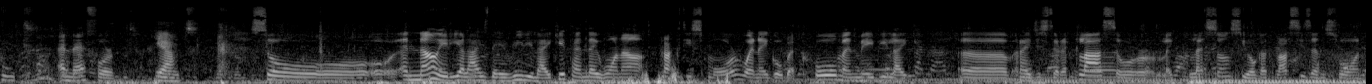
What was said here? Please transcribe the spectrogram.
put an effort Yeah. in it. So and now I realized I really like it, and I wanna practice more when I go back home, and maybe like uh, register a class or like lessons, yoga classes, and so on.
